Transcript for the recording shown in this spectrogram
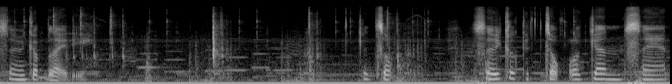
ใส่ไว้กับอะไรดีกระจกใส่กับกระจกแล้วกันแซน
